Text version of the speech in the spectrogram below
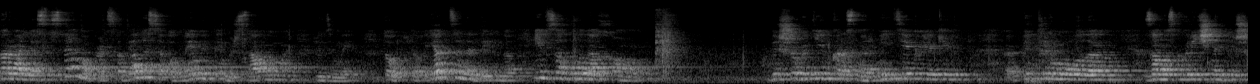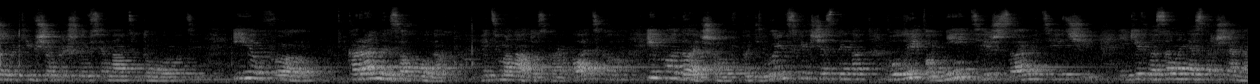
каральна система представлялася одними і тими ж самими людьми. Тобто, як це не дивно, і в загонах ем, більшовиків, красноармійців, які е, підтримували замоскворічних більшовиків, що прийшли в 17-му році, і в е, каральних загонах гетьманату Скоропадського, і подальшому в петлюрівських частинах були одні й ті ж самі діячі, яких населення страшенно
